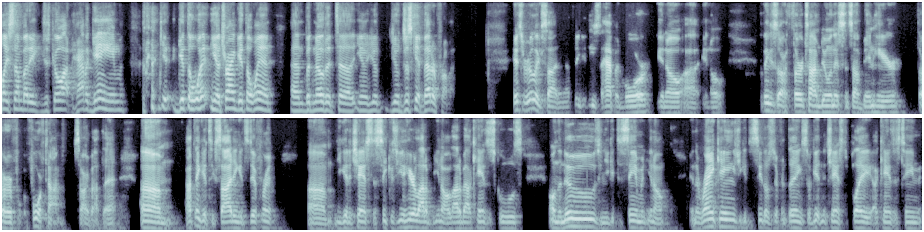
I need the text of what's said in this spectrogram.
play somebody, just go out and have a game, get, get the win, you know, try and get the win, and but know that uh, you know you'll you'll just get better from it. It's really exciting. I think it needs to happen more. You know, uh, you know, I think this is our third time doing this since I've been here, third or fourth time. Sorry about that. Um, I think it's exciting. It's different. Um, you get a chance to see because you hear a lot of you know a lot about Kansas schools on the news, and you get to see them, you know, in the rankings. You get to see those different things. So getting the chance to play a Kansas team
